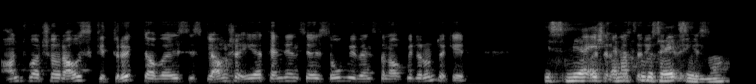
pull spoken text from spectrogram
Antwort schon rausgedrückt, aber es ist, glaube ich, schon eher tendenziell so, wie wenn es dann auch wieder runtergeht ist mir echt ein absolutes Rätsel. Ne?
